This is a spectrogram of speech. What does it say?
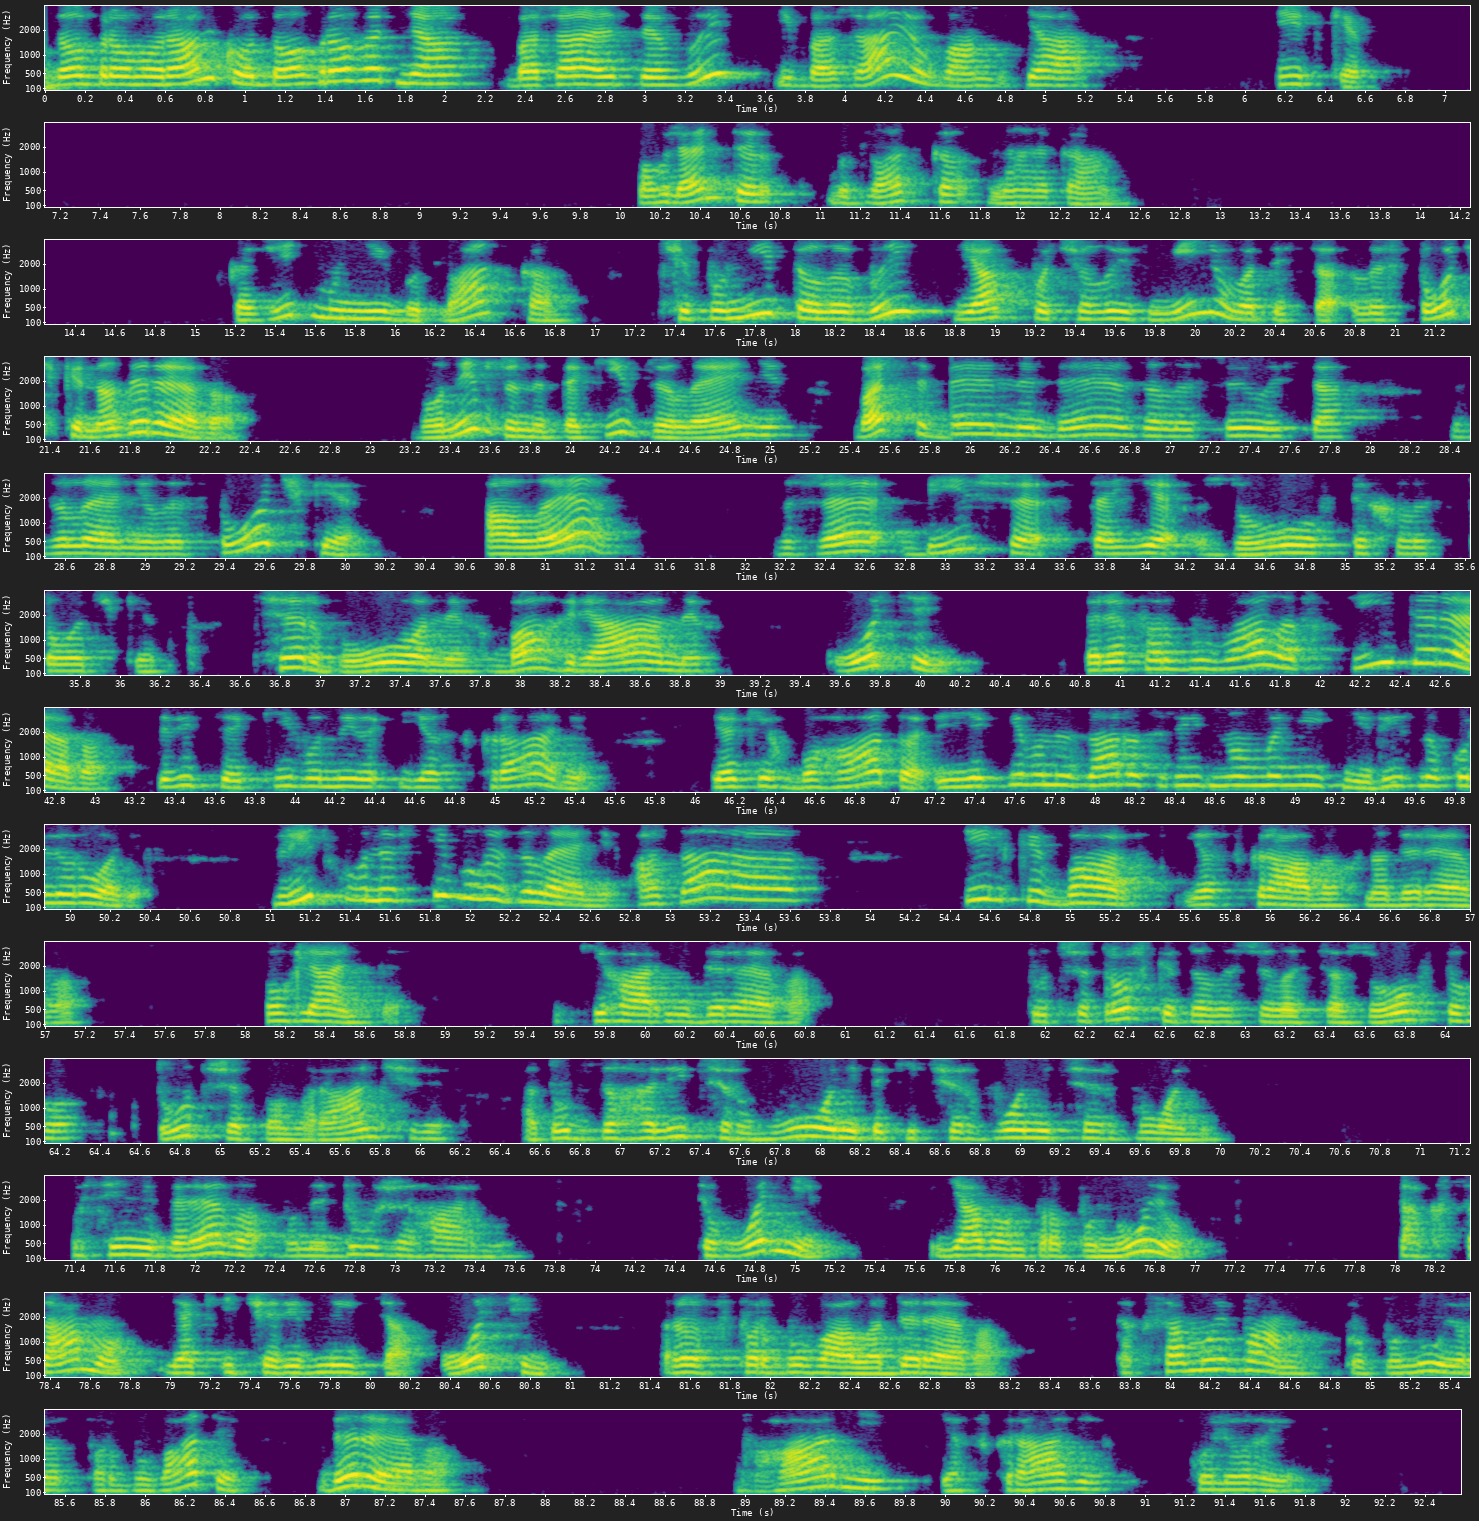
Доброго ранку, доброго дня. Бажаєте ви і бажаю вам я. Дітки, погляньте, будь ласка, на екран. Скажіть мені, будь ласка, чи помітили ви, як почали змінюватися листочки на деревах? Вони вже не такі зелені. Бачите, де-не-де залишилися зелені листочки, але вже більше стає жовтих листочків, червоних, багряних. Осінь перефарбувала всі дерева. Дивіться, які вони яскраві, як їх багато, і які вони зараз різноманітні, різнокольорові. Влітку вони всі були зелені, а зараз стільки барв яскравих на деревах. Погляньте, які гарні дерева. Тут ще трошки залишилося жовтого, тут ще помаранчеві, а тут взагалі червоні, такі червоні-червоні. Осінні дерева, вони дуже гарні. Сьогодні я вам пропоную так само, як і чарівниця осінь розфарбувала дерева, так само і вам пропоную розфарбувати дерева в гарні яскраві кольори.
